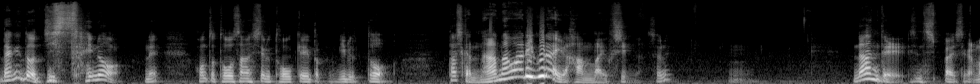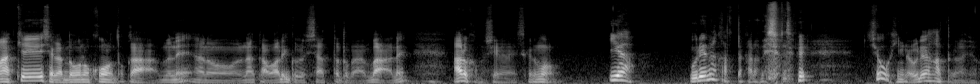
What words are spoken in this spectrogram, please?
だけど実際のね本当倒産してる統計とか見ると確か7割ぐらいが販売不振なんですよね。うん、なんで失敗したか。まあ経営者がどうのこうのとかねあのなんか悪いことしちゃったとかまあねあるかもしれないですけども。いや売れなかったからでしょってね商品が売れなかったからでしょ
